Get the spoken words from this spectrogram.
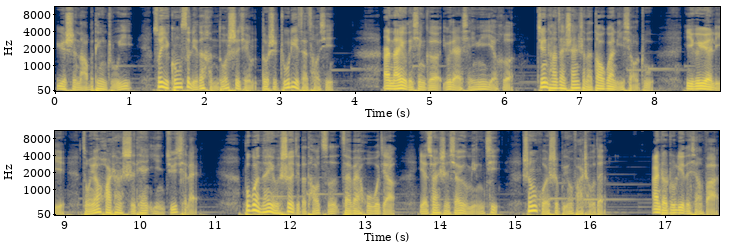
遇事拿不定主意。所以公司里的很多事情都是朱莉在操心，而男友的性格有点闲云野鹤，经常在山上的道观里小住，一个月里总要花上十天隐居起来。不过男友设计的陶瓷在外户部讲也算是小有名气，生活是不用发愁的。按照朱莉的想法，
